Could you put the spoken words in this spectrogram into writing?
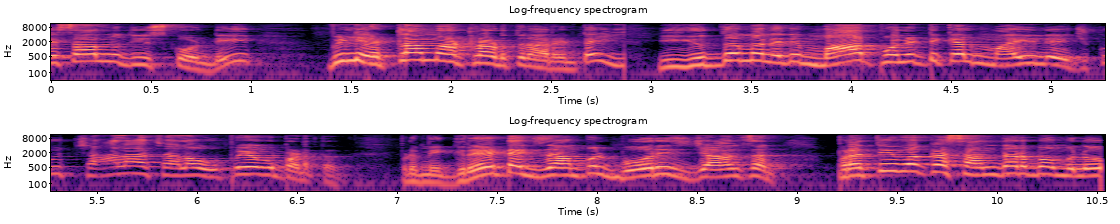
దేశాలను తీసుకోండి. వీళ్ళు ఎట్లా మాట్లాడుతున్నారంటే ఈ యుద్ధం అనేది మా పొలిటికల్ మైలేజ్కు చాలా చాలా ఉపయోగపడుతుంది. ఇప్పుడు మీ గ్రేట్ ఎగ్జాంపుల్ బోరిస్ జాన్సన్ ప్రతి ఒక్క సందర్భంలో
